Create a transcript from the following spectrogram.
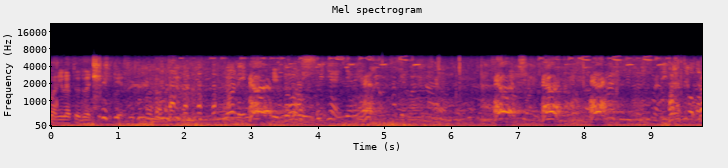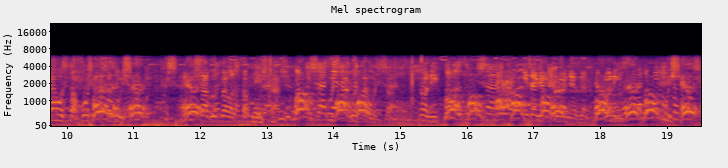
van illetődő egy kicsikét. Roni, Hívtad figyelj, gyere. Behozta a postás az újságot. Újságot behozta a postás. Újságot behozta. Roni, idegen környezet. Roni. Újságot.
